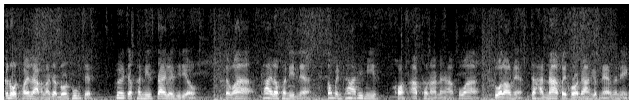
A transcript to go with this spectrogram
กระโดดถอยหลังหลังจากโดนทุ่มเสร็จ เพื่อจะพนิสได้เลยทีเดียว แต่ว่าท่าเราพนิสเนี่ยต้องเป็นท่าที่มีคอสอัพเท่านั้นนะฮะเพราะว่าตัวเราเนี่ยจะหันหน้าไปคนละด้านกับแนสนั่นเอง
